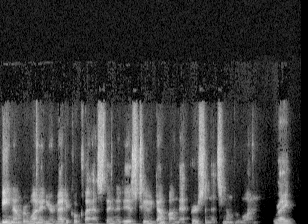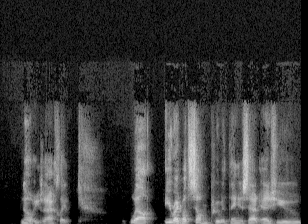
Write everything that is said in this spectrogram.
be number one in your medical class than it is to dump on that person that's number one. Right. No, exactly. Well, you're right about the self improvement thing is that as you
